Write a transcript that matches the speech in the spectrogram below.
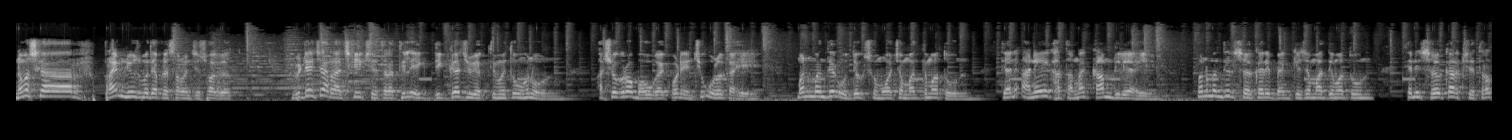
नमस्कार. प्राईम न्यूजमध्ये आपल्या सर्वांचे स्वागत. विटेच्या राजकीय क्षेत्रातील एक दिग्गज व्यक्तिमत्व म्हणून अशोकराव भाऊ गायकवाड यांची ओळख आहे. मनमंदिर उद्योग समूहाच्या माध्यमातून त्याने अनेक हातांना काम दिले आहे. मनमंदिर सहकारी बँकेच्या माध्यमातून त्यांनी सहकार क्षेत्रात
